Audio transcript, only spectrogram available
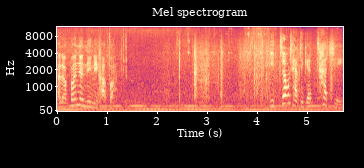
anafanya nini hapa? You don't have to get touchy.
